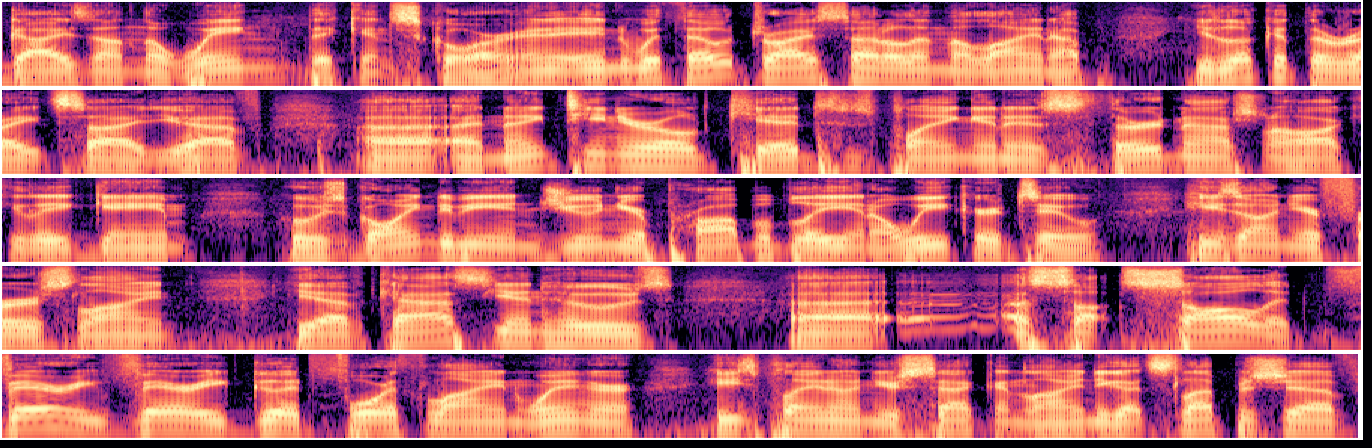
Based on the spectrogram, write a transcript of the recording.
guys on the wing that can score. And, and without Draisaitl in the lineup, you look at the right side. You have uh, a 19-year-old kid who's playing in his third National Hockey League game, who's going to be in junior probably in a week or two. He's on your first line. You have Kassian, who's uh, a so- solid, very, very good fourth line winger. He's playing on your second line. You got Slepyshev,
